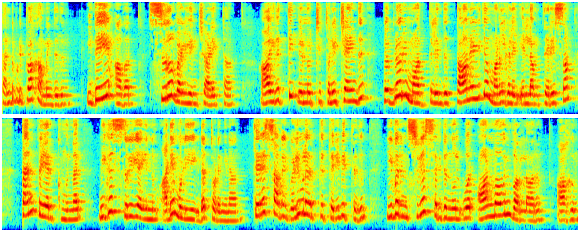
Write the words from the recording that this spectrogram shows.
கண்டுபிடிப்பாக அமைந்தது. இதையே அவர் சிறு வழி என்று அழைத்தார். ஆயிரத்தி எண்ணூற்றி தொண்ணூற்றி ஐந்து பிப்ரவரி மாதத்திலிருந்து தான் எழுதிய மடல்களில் எல்லாம் தெரேசா தன் பெயருக்கு முன்னால் மிக சிறிய என்னும் அடைமொழியை இடத் தொடங்கினார். தெரேசாவை வெளி உலகிற்கு தெரிவித்தது இவரின் சுயசரித நூல் ஓர் ஆன்மாவின் வரலாறு ஆகும்.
